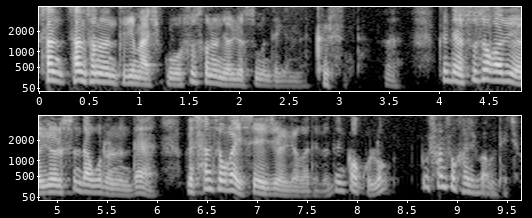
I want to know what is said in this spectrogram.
산, 산소는 들이마시고 수소는 연료 쓰면 되겠네. 그렇습니다. 근데 수소 가지고 연료를 쓴다고 그러는데 그 산소가 있어야지 연료가 되거든. 거꾸로. 그 산소 가지고 가면 되죠.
